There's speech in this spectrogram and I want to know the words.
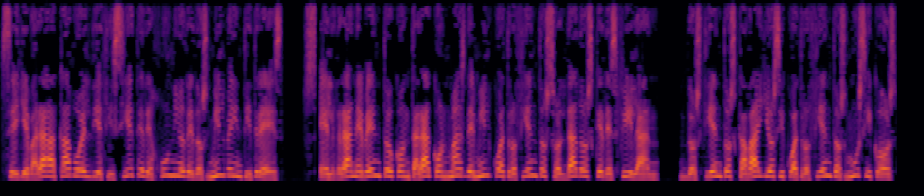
se llevará a cabo el 17 de junio de 2023. El gran evento contará con más de 1.400 soldados que desfilan, 200 caballos y 400 músicos,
